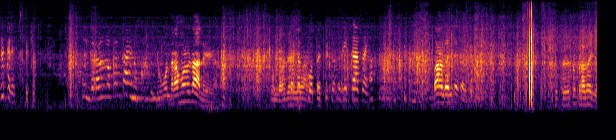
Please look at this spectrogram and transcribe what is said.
तिकडे उंदरामुळे झालंय. कशात पोत आहे तिथं काय? पिकाच आहे. बांधायला ते काय तुकडा जायचं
